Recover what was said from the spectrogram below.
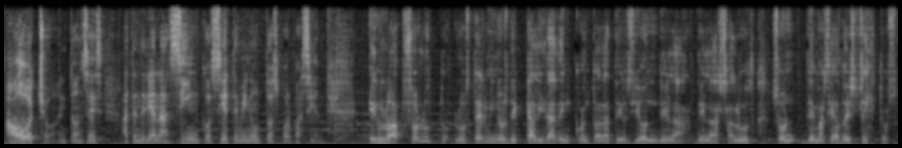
a 8, entonces atenderían a 5, 7 minutos por paciente. En lo absoluto, los términos de calidad en cuanto a la atención de la, de la salud son demasiado estrictos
